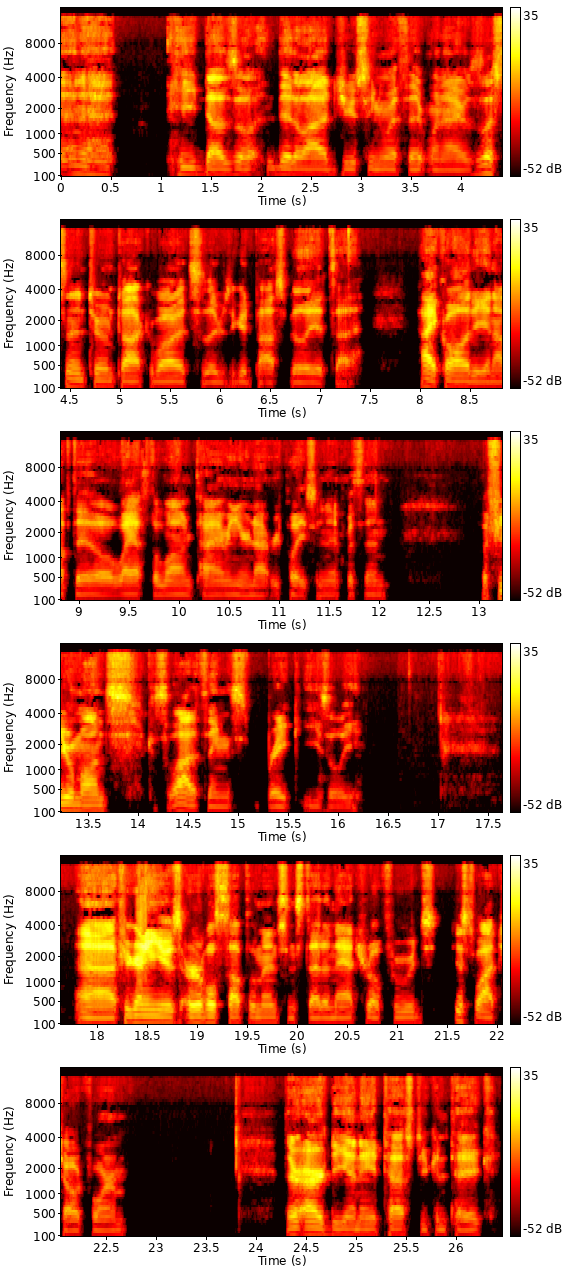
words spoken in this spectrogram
and uh, he does a, did a lot of juicing with it when I was listening to him talk about it. So there's a good possibility it's a high quality enough that it'll last a long time, and you're not replacing it within a few months because a lot of things break easily. Uh, if you're going to use herbal supplements instead of natural foods, just watch out for them. There are DNA tests you can take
